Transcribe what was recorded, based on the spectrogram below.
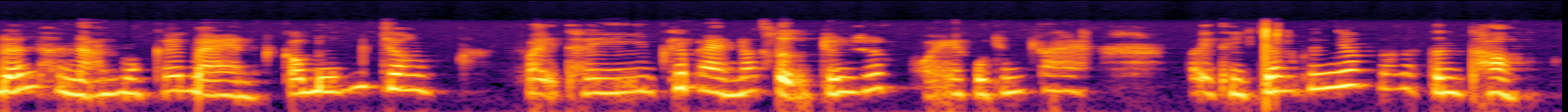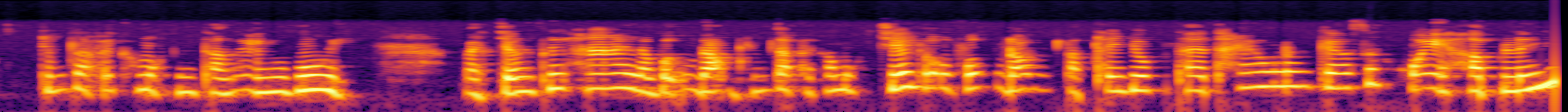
đến hình ảnh một cái bàn có bốn chân. Vậy thì cái bàn nó tượng trưng sức khỏe của chúng ta. Vậy thì chân thứ nhất đó là tinh thần. Chúng ta phải có một tinh thần an vui. Và chân thứ hai là vận động. Chúng ta phải có một chế độ vận động, tập thể dục, thể thao, nâng cao sức khỏe hợp lý.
